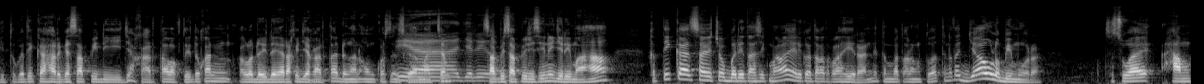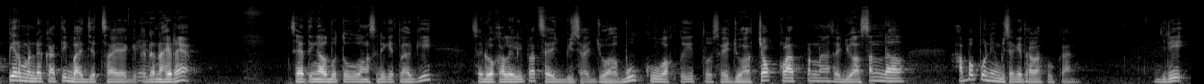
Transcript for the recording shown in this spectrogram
Gitu. Ketika harga sapi di Jakarta waktu itu kan kalau dari daerah ke Jakarta dengan ongkos dan segala yeah, macam, sapi-sapi di sini jadi mahal. Ketika saya coba di Tasikmalaya di kota kelahiran, di tempat orang tua ternyata jauh lebih murah. Sesuai hampir mendekati budget saya gitu. Yeah. Dan akhirnya saya tinggal butuh uang sedikit lagi, Saya dua kali lipat saya bisa jual buku waktu itu, saya jual coklat pernah, saya jual sendal, apa pun yang bisa kita lakukan. Jadi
